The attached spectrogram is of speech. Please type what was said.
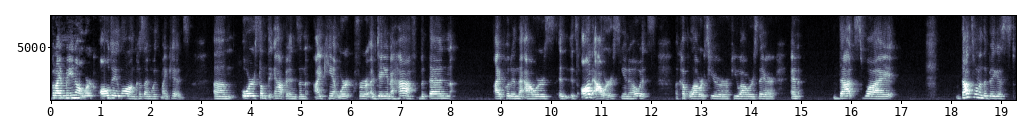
but I may not work all day long because I'm with my kids. Um, or something happens and I can't work for a day and a half, but then I put in the hours. it's odd hours, you know, it's a couple hours here or a few hours there. And that's why that's one of the biggest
